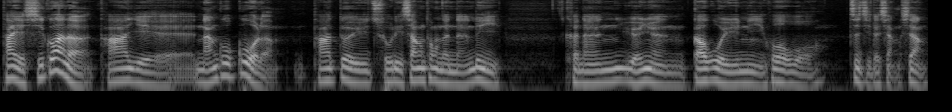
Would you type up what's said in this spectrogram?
他也习惯了，他也难过过了，他对于处理伤痛的能力可能远远高过于你或我自己的想象。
